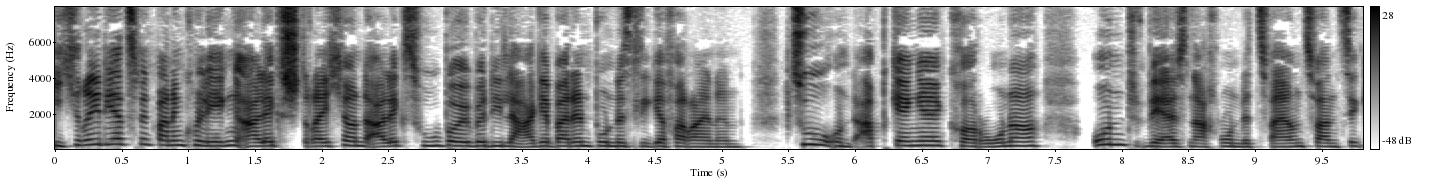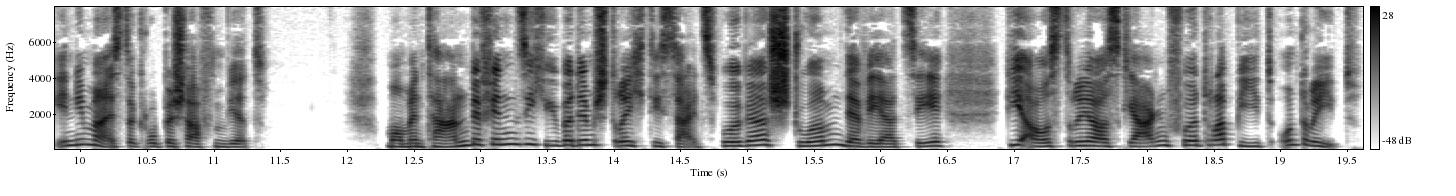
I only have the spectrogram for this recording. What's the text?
Ich rede jetzt mit meinen Kollegen Alex Strecher und Alex Huber über die Lage bei den Bundesliga-Vereinen. Zu- und Abgänge, Corona und wer es nach Runde 22 in die Meistergruppe schaffen wird. Momentan befinden sich über dem Strich die Salzburger, Sturm, der WAC, die Austria aus Klagenfurt, Rapid und Ried.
